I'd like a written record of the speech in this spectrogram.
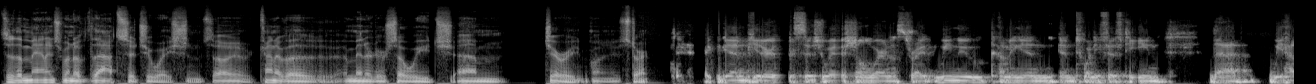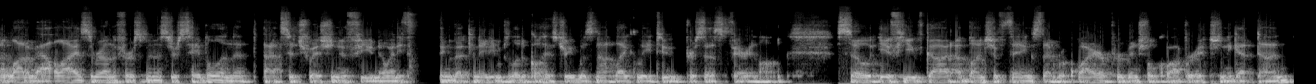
To the management of that situation. So, kind of a, a minute or so each. Um, Gerry, why don't you start? Again, Peter, situational awareness, right? We knew coming in in 2015 that we had a lot of allies around the first minister's table, and that that situation, if you know anything about Canadian political history, was not likely to persist very long. So, if you've got a bunch of things that require provincial cooperation to get done,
